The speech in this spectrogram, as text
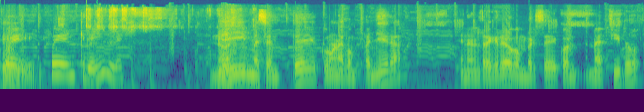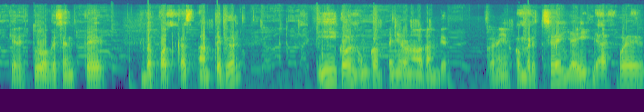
Fue, Sí. fue increíble. Y ahí me senté con una compañera. En el recreo conversé con Nachito, quien estuvo presente dos podcasts anterior, y con un compañero nuevo también. Con ellos conversé y ahí ya fue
